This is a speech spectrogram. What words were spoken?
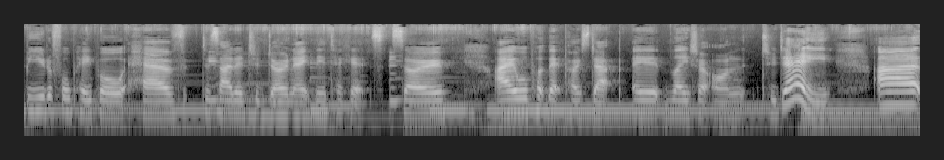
beautiful people have decided to donate their tickets. So I will put that post up uh, later on today. Uh,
